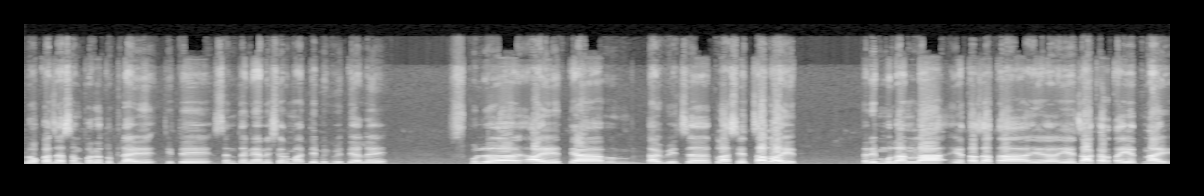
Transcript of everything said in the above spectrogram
लोकांचा संपर्क तुटला आहे. तिथे संत ज्ञानेश्वर माध्यमिक विद्यालय स्कूल आहे त्या दहावीचं क्लासेस चालू आहेत. तरी मुलांना येता जाता ये जा करता येत नाही.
